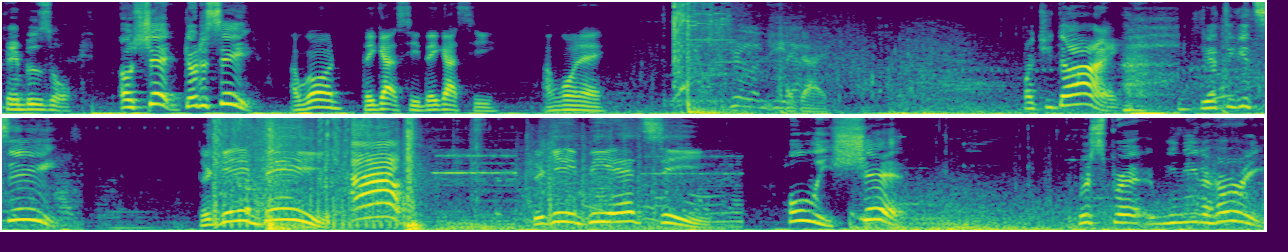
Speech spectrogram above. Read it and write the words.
Bamboozle. Oh shit, go to C. I'm going. They got C, they got C. I'm going A. Drilling I here. died. Why'd you die? You have to get C. They're getting B! Ah! They're getting B and C! Holy shit. We're spread. We need to hurry.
